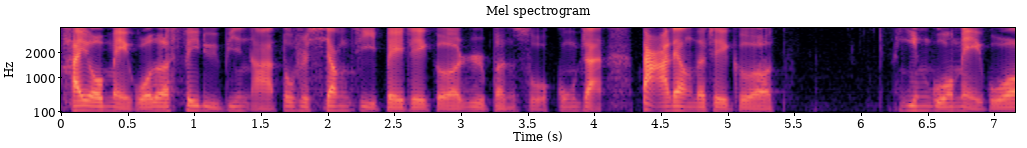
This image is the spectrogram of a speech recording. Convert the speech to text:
还有美国的菲律宾啊，都是相继被这个日本所攻占，大量的这个。英国、美国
